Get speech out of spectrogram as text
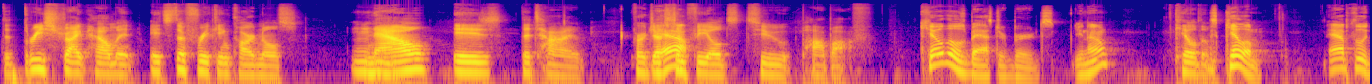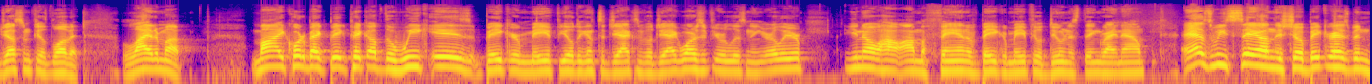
the three stripe helmet. It's the freaking Cardinals. Mhm. Now is the time for Justin Yeah. Fields to pop off. kill those bastard birds. You know. Kill them. Just kill them. Absolutely. Justin Fields, love it. Light him up. My quarterback big pick of the week is Baker Mayfield against the Jacksonville Jaguars. If you were listening earlier, you know how I'm a fan of Baker Mayfield doing his thing right now. As we say on this show, Baker has been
